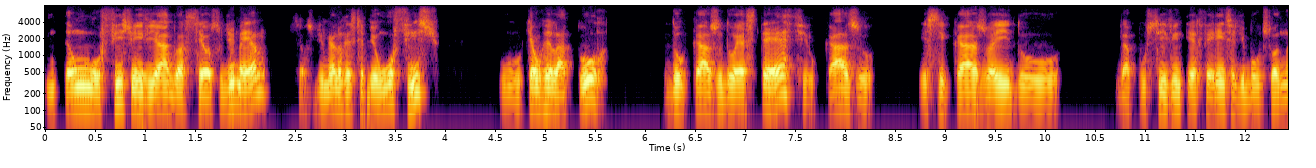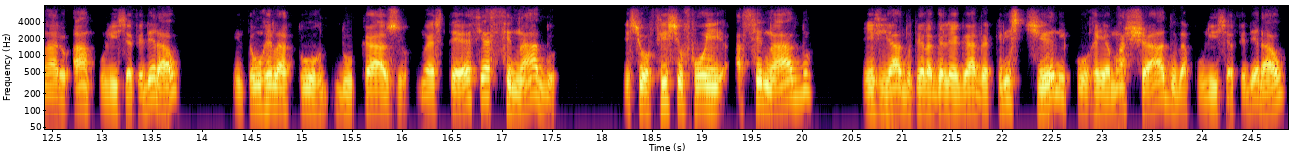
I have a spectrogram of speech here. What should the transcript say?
então, um ofício enviado a Celso de Mello, Celso de Mello recebeu um ofício, o, que é o relator do caso do STF, o caso esse caso aí do, da possível interferência de Bolsonaro à Polícia Federal. Então, o relator do caso no STF é assinado, esse ofício foi assinado, enviado pela delegada Cristiane Correia Machado, da Polícia Federal,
